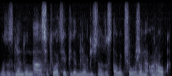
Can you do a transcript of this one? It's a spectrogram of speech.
No ze względu na sytuację epidemiologiczną zostały przełożone o rok.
